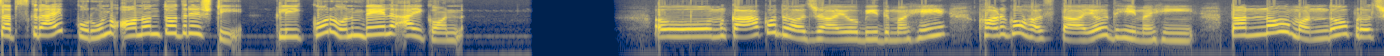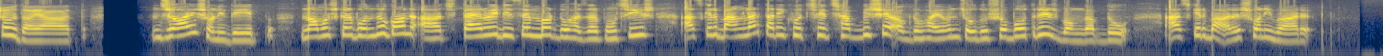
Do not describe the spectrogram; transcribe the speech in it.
Subscribe করুন অনন্ত দৃষ্টি। Click করুন বেল আইকন। ওম কাকধ্বজায় বিদ্মহে খড়গহস্তায় ধীমহি, তন্ন মন্দ প্রচোদয়াত জয় শনিদেব। নমস্কার বন্ধুগণ, আজ তেরোই ডিসেম্বর দু আজকের বাংলার তারিখ হচ্ছে ছাব্বিশে অগ্রহায়ণ চৌদ্দশো বত্রিশ বঙ্গাব্দ। আজকের বার শনিবার।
